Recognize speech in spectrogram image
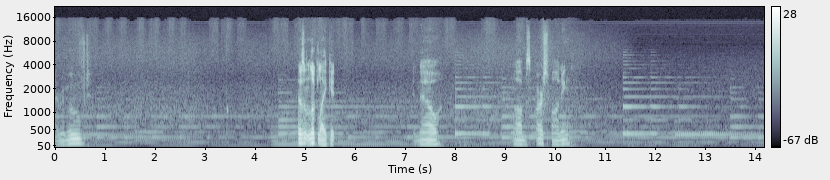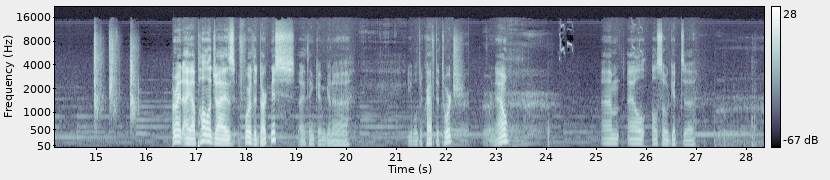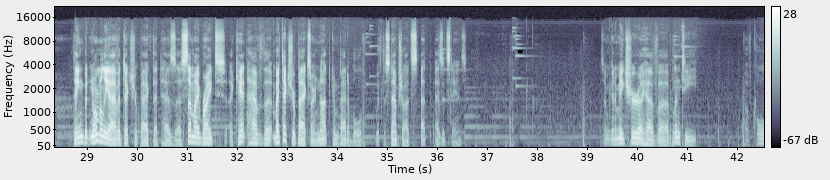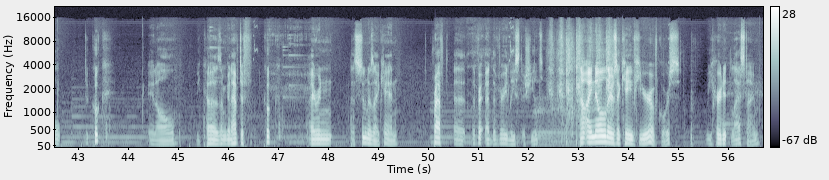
I removed. Doesn't look like it. And now mobs are spawning. All right, I apologize for the darkness. I think I'm gonna be able to craft a torch for now. Um, I'll also get uh, thing, but normally I have a texture pack that has uh, semi-bright. I can't have the my texture packs are not compatible with the snapshots at, as it stands. So I'm gonna make sure I have uh, plenty of coal to cook it all because I'm gonna have to cook iron as soon as I can. Craft uh, the at the very least a shield. Now I know there's a cave here, of course. We heard it last time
